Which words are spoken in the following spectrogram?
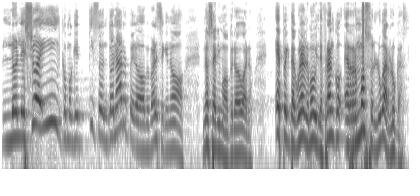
lo leyó ahí, como que quiso entonar, pero me parece que no, no se animó. Pero bueno, espectacular el móvil de Franco, hermoso el lugar, Lucas.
